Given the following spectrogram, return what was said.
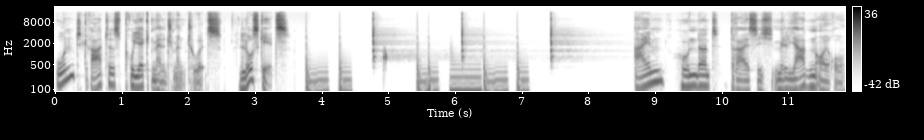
und gratis Projektmanagement-Tools. Los geht's! 130 Milliarden Euro.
